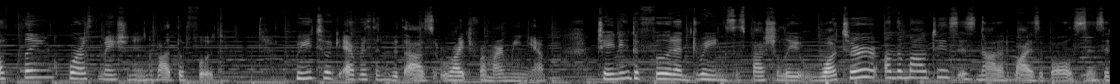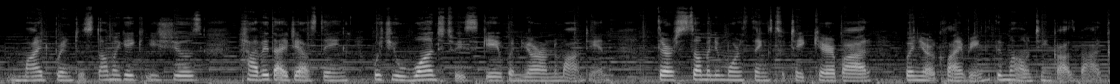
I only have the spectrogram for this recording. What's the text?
A thing worth mentioning about the food we took everything with us right from Armenia. Changing the food and drinks, especially water on the mountains, is not advisable since it might bring to stomachache issues, heavy digesting, which you want to escape when you're on the mountain. There are so many more things to take care about when you're climbing the mountain Kazbek.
